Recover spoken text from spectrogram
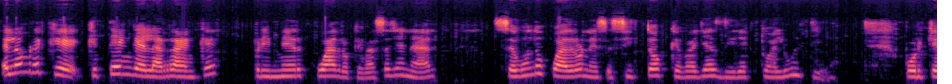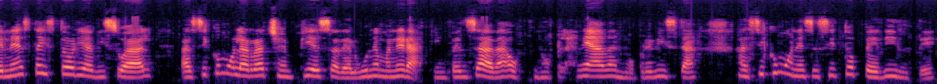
el hombre que, que tenga el arranque, primer cuadro que vas a llenar, segundo cuadro necesito que vayas directo al último, porque en esta historia visual así como la racha empieza de alguna manera impensada o no planeada, no prevista, así como necesito pedirte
